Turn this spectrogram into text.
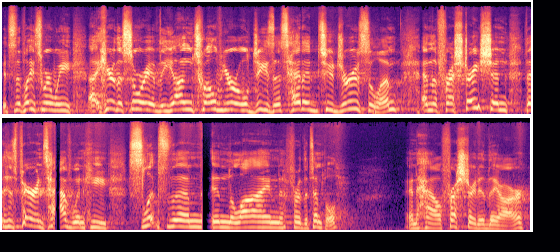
It's the place where we uh, hear the story of the young 12 year old Jesus headed to Jerusalem and the frustration that his parents have when he slips them in the line for the temple, and how frustrated they are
